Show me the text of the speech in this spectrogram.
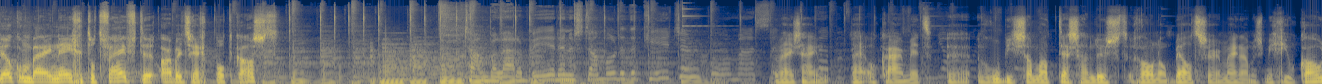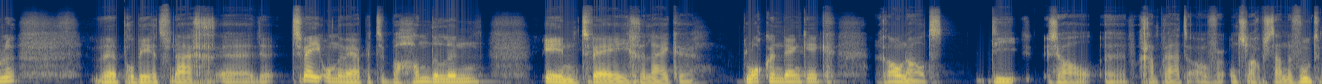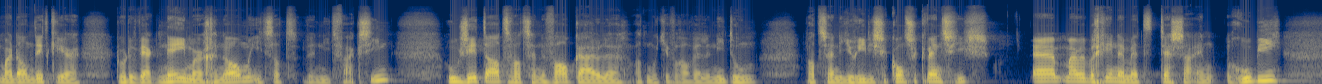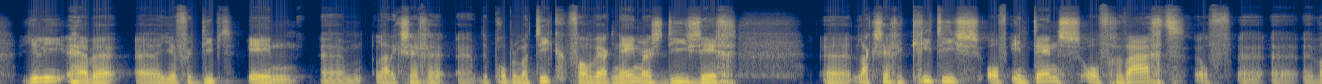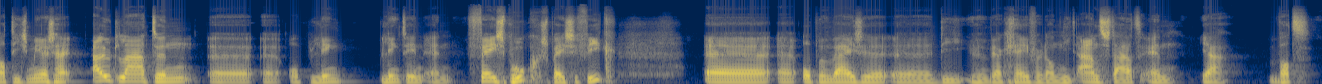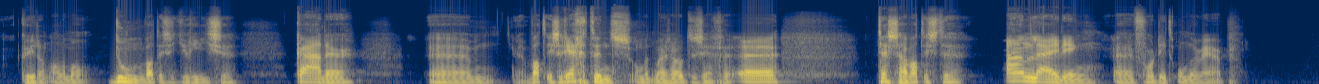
Welkom bij 9 tot 5, de arbeidsrecht podcast. Wij zijn bij elkaar met eh Ruby Samat, Tessa Lust, Ronald Beltzer. Mijn naam is Michiel Kolen. We proberen het vandaag eh, de twee onderwerpen te behandelen in twee gelijke blokken, denk ik. Ronald, die zal eh, gaan praten over ontslag op staande voet, maar dan dit keer door de werknemer genomen. Iets dat we niet vaak zien. Hoe zit dat? Wat zijn de valkuilen? Wat moet je vooral wel en niet doen? Wat zijn de juridische consequenties? Eh, maar we beginnen met Tessa en Ruby. Jullie hebben eh, je verdiept in, ehm, laat ik zeggen, de problematiek van werknemers die zich, eh, laat ik zeggen, kritisch of intens of gewaagd of eh, eh, wat iets meer zijn, uitlaten op Link- LinkedIn en Facebook specifiek. Op een wijze die hun werkgever dan niet aanstaat. En ja, wat kun je dan allemaal doen? Wat is het juridische kader? Ehm, wat is rechtens, om het maar zo te zeggen? Tessa, wat is de aanleiding eh, voor dit onderwerp?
